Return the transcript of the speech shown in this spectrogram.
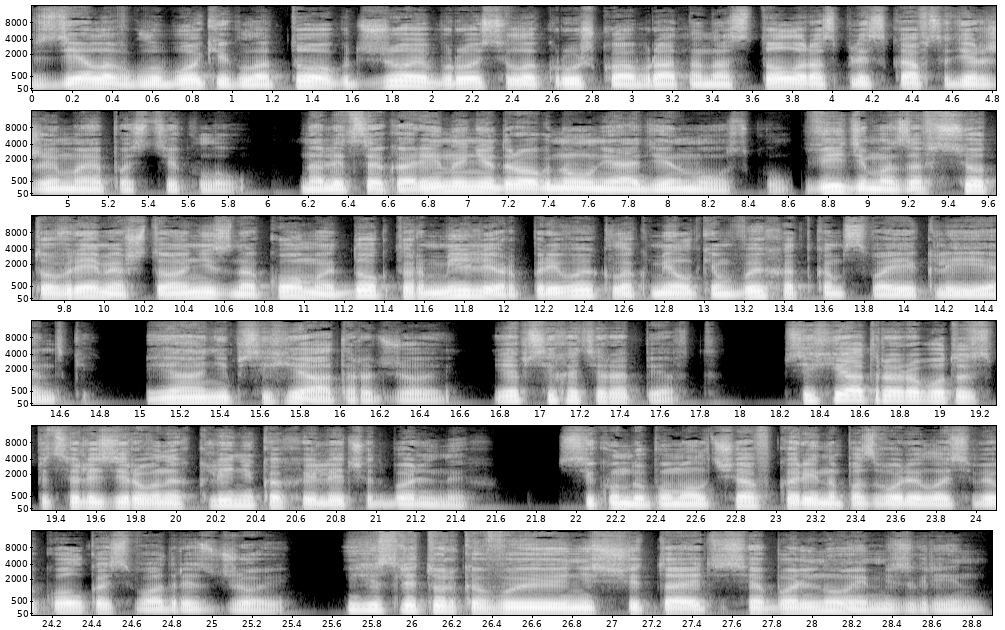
Сделав глубокий глоток, Джой бросила кружку обратно на стол, расплескав содержимое по стеклу. На лице Карины не дрогнул ни один мускул. Видимо, за все то время, что они знакомы, доктор Миллер привыкла к мелким выходкам своей клиентки. Я не психиатр, Джой. Я психотерапевт. Психиатры работают в специализированных клиниках и лечат больных. Секунду помолчав, Карина позволила себе колкость в адрес Джой. Если только вы не считаете себя больной, мисс Грин.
